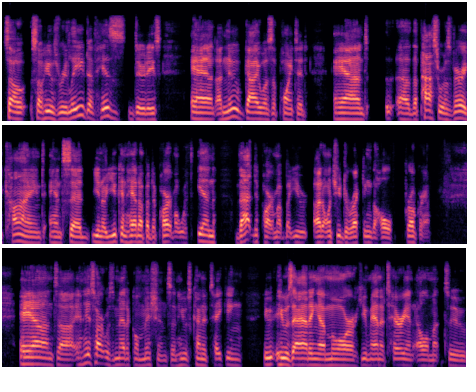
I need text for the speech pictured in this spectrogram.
So, so he was relieved of his duties, and a new guy was appointed. And uh, the pastor was very kind and said, you know, you can head up a department within that department, but you, I don't want you directing the whole program. And uh, and his heart was medical missions, and he was kind of taking, he, he was adding a more humanitarian element to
